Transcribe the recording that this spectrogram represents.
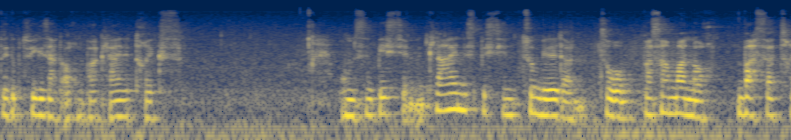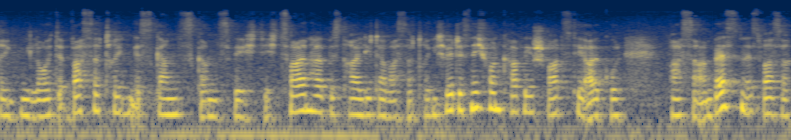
da gibt es wie gesagt auch ein paar kleine Tricks um es ein bisschen, ein kleines bisschen zu mildern. So, was haben wir noch? Wasser trinken, Leute. Wasser trinken ist ganz, ganz wichtig. Zweieinhalb bis drei Liter Wasser trinken. Ich rede jetzt nicht von Kaffee, Schwarztee, Alkohol. Wasser. Am besten ist Wasser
